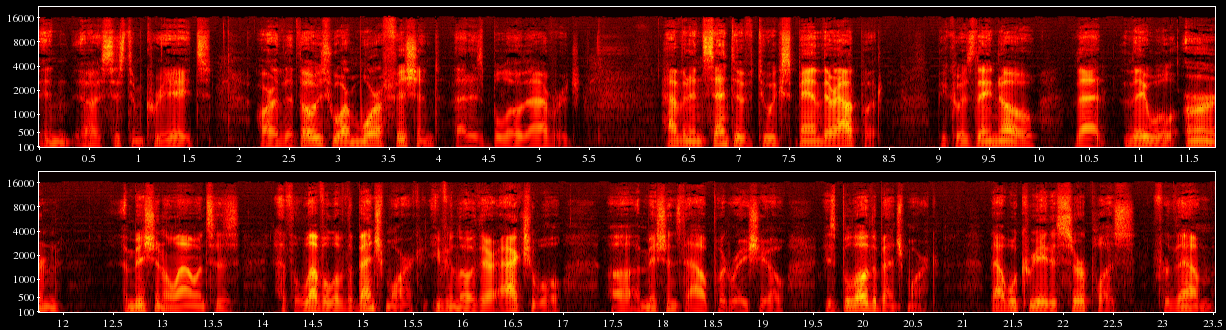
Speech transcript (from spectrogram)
in, uh, system creates are that those who are more efficient, that is below the average, have an incentive to expand their output because they know that they will earn emission allowances at the level of the benchmark, even though their actual uh, emissions to output ratio is below the benchmark. That will create a surplus for them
